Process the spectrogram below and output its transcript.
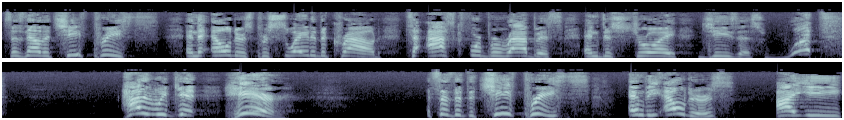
says, Now the chief priests and the elders persuaded the crowd to ask for Barabbas and destroy Jesus. What? How did we get here? It says that the chief priests and the elders i.e.,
